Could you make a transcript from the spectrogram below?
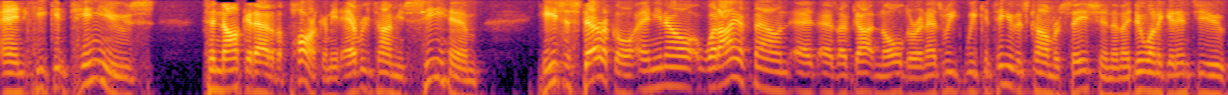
And he continues to knock it out of the park. I mean, every time you see him, he's hysterical. And you know what I have found as, as I've gotten older, and as we we continue this conversation, and I do want to get into you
